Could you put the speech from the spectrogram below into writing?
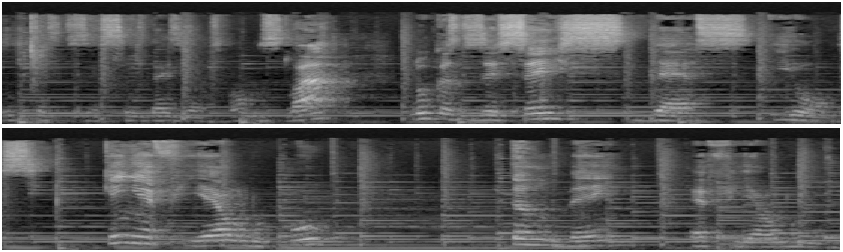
Lucas 16, 10 e 11. Vamos lá. Lucas 16, 10 e 11. Quem é fiel no pouco, também é fiel no muito.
